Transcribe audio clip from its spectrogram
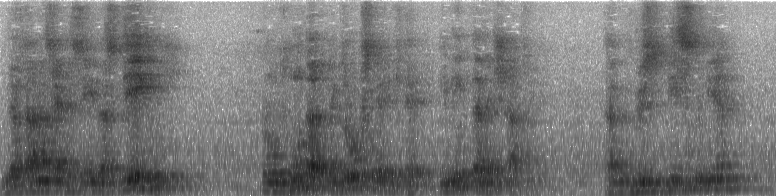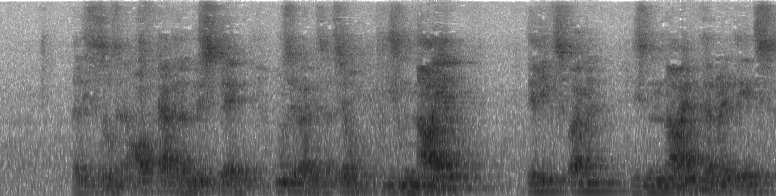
Und wir auf der anderen Seite sehen, dass täglich rund 100 Betrugsgerichte im Internet stattfinden. Dann müssen, wissen wir, dann ist es unsere Aufgabe, dann müssen wir unsere Organisation diesen neuen Deliktsformen, diesen neuen Kriminalitäts,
